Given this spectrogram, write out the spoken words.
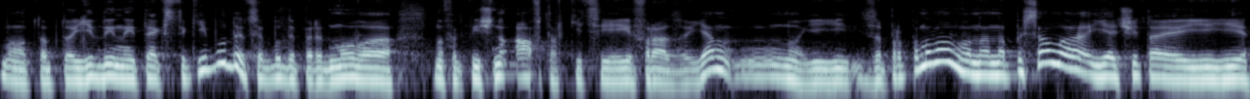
Ну, тобто єдиний текст, який буде, це буде передмова ну, фактично авторки цієї фрази. Я ну, її запропонував, вона написала, я читаю її е,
